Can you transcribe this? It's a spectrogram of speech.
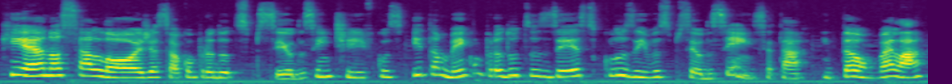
que é a nossa loja só com produtos pseudocientíficos e também com produtos exclusivos pseudociência, tá? Então, vai lá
